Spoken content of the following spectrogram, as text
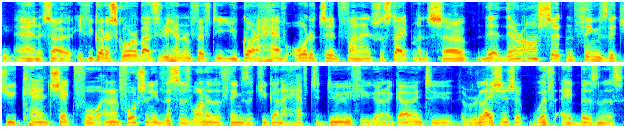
mm-hmm. and so if you've got a score above 350, you've got to have audited financial statements. So there there are certain things that you can check for and unfortunately, this is one of the things that you're going to have to do if you're going to go into a relationship with a business.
